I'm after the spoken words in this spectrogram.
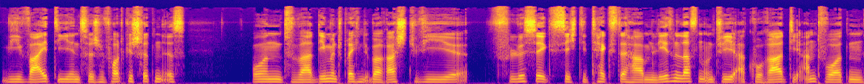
wie weit die inzwischen fortgeschritten ist und war dementsprechend überrascht, wie flüssig sich die Texte haben lesen lassen und wie akkurat die Antworten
